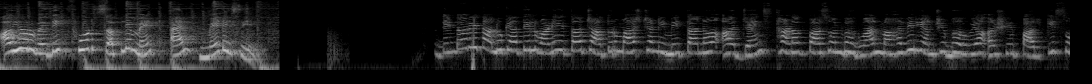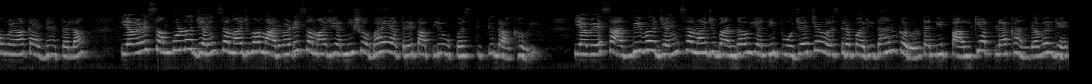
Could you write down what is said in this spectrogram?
Ayurvedic food supplement and medicine Dindori तालुक्यातील वणी इथं चातुर्मासच्या निमित्तानं आज जैन स्थानकपासून भगवान महावीर यांची भव्य अशी पालखी सोहळा काढण्यात आला. यावेळी संपूर्ण जैन समाज व मारवाडी समाज यांनी शोभायात्रेत आपली उपस्थिती दाखवली. यावेळी साध्वी व जैन समाज बांधव यांनी पूजेचे वस्त्र परिधान करून त्यांनी पालखी आपल्या खांद्यावर घेत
